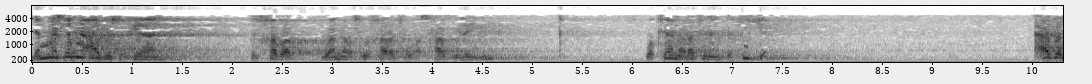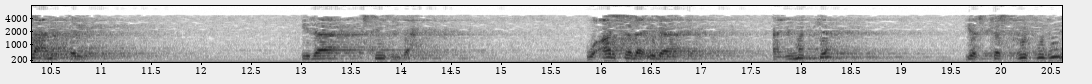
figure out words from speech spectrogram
لما سمع أبو سفيان بالخبر وأن الرسول خرج وأصحابه إليهم وكان رجلا ذكيا عدل عن الطريق إلى سيف البحر وأرسل إلى أهل مكة يستصرفهم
